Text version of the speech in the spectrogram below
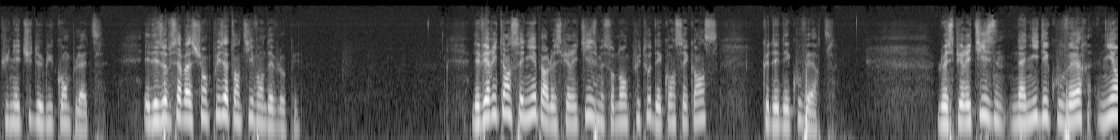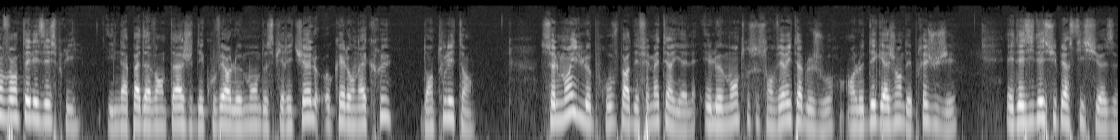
qu'une étude lui complète, et des observations plus attentives ont développé. Les vérités enseignées par le spiritisme sont donc plutôt des conséquences que des découvertes. Le spiritisme n'a ni découvert ni inventé les esprits. Il n'a pas davantage découvert le monde spirituel auquel on a cru dans tous les temps. Seulement il le prouve par des faits matériels et le montre sous son véritable jour en le dégageant des préjugés et des idées superstitieuses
